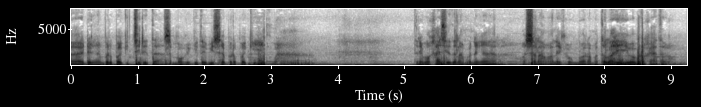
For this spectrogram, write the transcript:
uh, dengan berbagi cerita semoga kita bisa berbagi hikmah Terima kasih telah mendengar. Wassalamualaikum warahmatullahi wabarakatuh.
